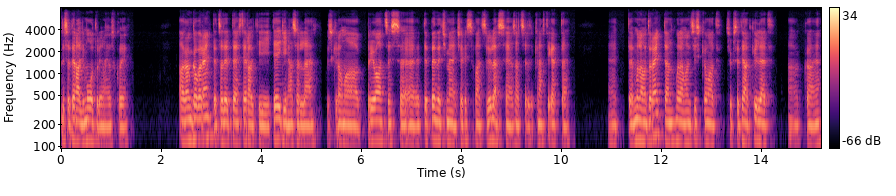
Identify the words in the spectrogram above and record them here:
lihtsalt eraldi moodulina justkui. aga on ka variant, et sa teed täiesti eraldi teegina selle kuskil oma privaatsesse dependency manager'isse, paned selle ülesse ja saad selle kenasti kätte et mõlemad variante on, mõlemal on siiski omad siuksed head küljed, aga jah,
